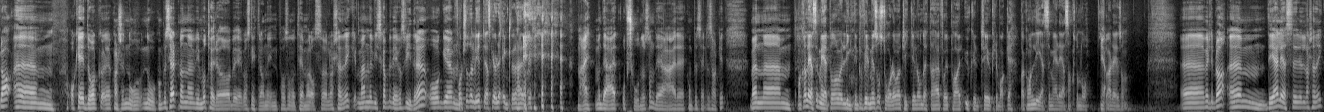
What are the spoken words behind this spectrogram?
Bra. Um, ok, da kanskje noe, noe, komplisert, men vi må tørre å bevege oss litt inn på sånne temaer også, Lars Henrik. Men vi skal bevege oss videre. Og, Fortsett å lytte, jeg skal gjøre det enklere heretter. Nei, men det er opsjoner og sånn. Det er kompliserte saker. Men Man kan lese mer på LinkedIn-profilen min, så står det en artikkel om dette her for et par uker, tre uker tilbake. Da kan man lese mer det jeg snakket om nå. Så ja. er det liksom Uh, veldig bra. Um, det jeg leser Lars Henrik,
